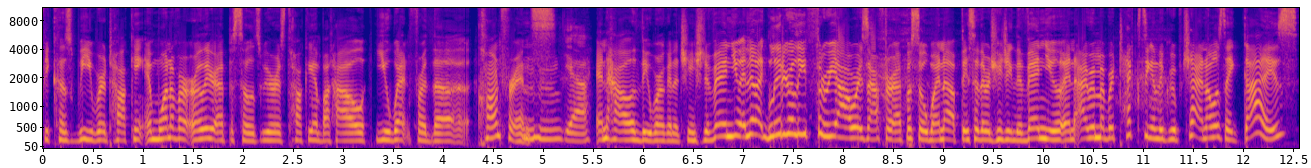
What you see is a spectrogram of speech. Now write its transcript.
because we were talking in one of our earlier episodes. We were talking about how you went for the conference, Mhm, yeah. and how they weren't going to change the venue, and then like literally three hours after episode went up, they said they were changing the venue, and I remember texting in the group chat, and I was like, guys,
